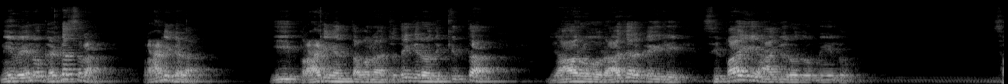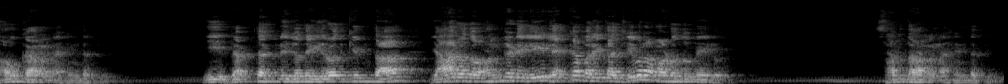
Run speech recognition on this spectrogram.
ನೀವೇನು ಗಡ್ಡಸರ ಪ್ರಾಣಿಗಳ. ಈ ಪ್ರಾಣಿಯಂತವನ ಜೊತೆಗಿರೋದಕ್ಕಿಂತ ಯಾರೋ ರಾಜರ ಕೈಲಿ ಸಿಪಾಯಿ ಆಗಿರೋದು ಮೇಲು. ಸಾಹುಕಾರನ ಹೆಂಡತಿ. ಈ ಬೆಪ್ತಗ್ನಿ ಜೊತೆ ಇರೋದಕ್ಕಿಂತ ಯಾರದೋ ಅಂಗಡಿಲಿ ಲೆಕ್ಕ ಬರಿತ ಜೀವನ ಮಾಡೋದು ಮೇಲು. ಸರ್ದಾರನ ಹೆಂಡತಿ.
